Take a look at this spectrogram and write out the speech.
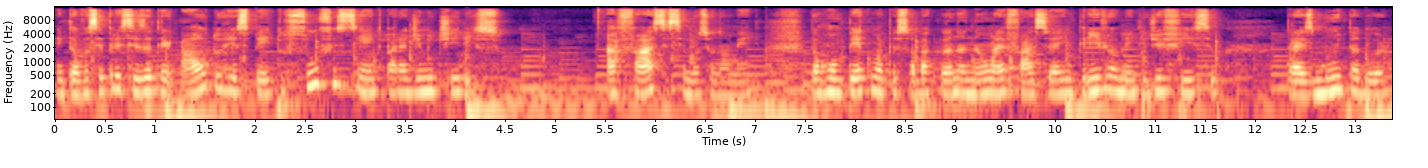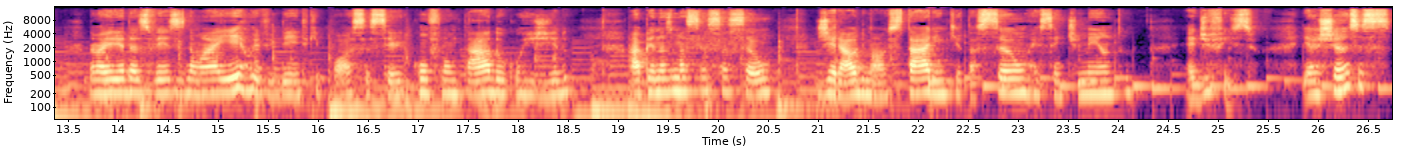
então você precisa ter autorrespeito suficiente para admitir isso. Afaste-se emocionalmente. Então, romper com uma pessoa bacana não é fácil, é incrivelmente difícil, traz muita dor. Na maioria das vezes, não há erro evidente que possa ser confrontado ou corrigido, há apenas uma sensação geral de mal-estar, inquietação, ressentimento. É difícil. E as chances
